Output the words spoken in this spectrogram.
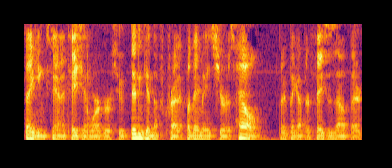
thanking sanitation workers who didn't get enough credit, but they made sure as hell that they got their faces out there.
